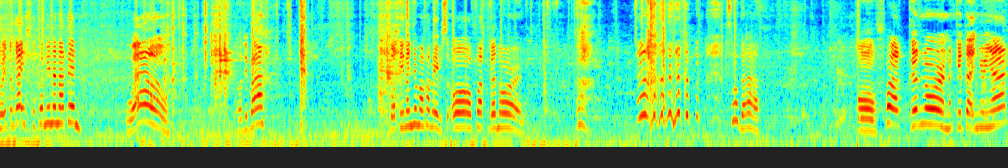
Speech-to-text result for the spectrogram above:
So ito guys, kukunin na natin. Wow. Oh, diba? So tingnan niyo mga kabibs. Oh, fuck ganun. so da. Oh, fuck ganun. Nakita niyo yan?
